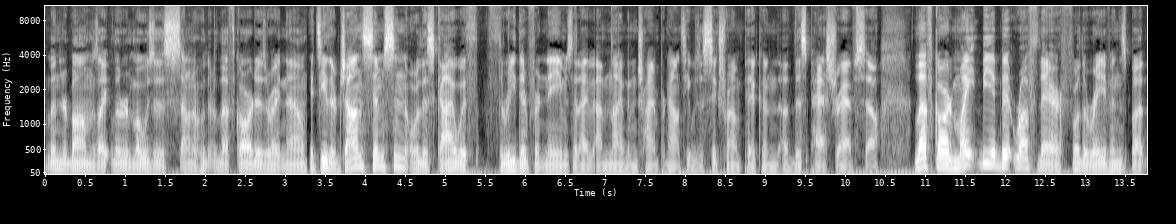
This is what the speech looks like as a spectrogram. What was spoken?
Linderbaum, Zeitler, Moses. I don't know who their left guard is right now. It's either John Simpson or this guy with three different names that I, am not going to try and pronounce. He was a six round pick in, of this past draft, so left guard might be a bit rough there for the Ravens, but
